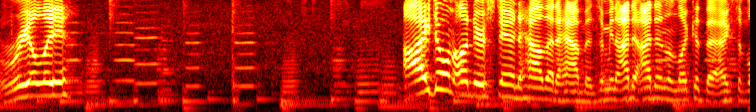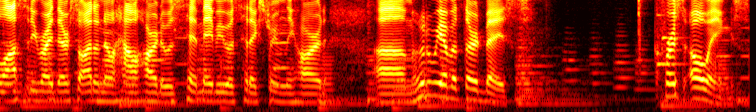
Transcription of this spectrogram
Really? I don't understand how that happens. I mean, I, I didn't look at the exit velocity right there, so I don't know how hard it was hit. Maybe it was hit extremely hard. Um, who do we have at third base? Chris Owings.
